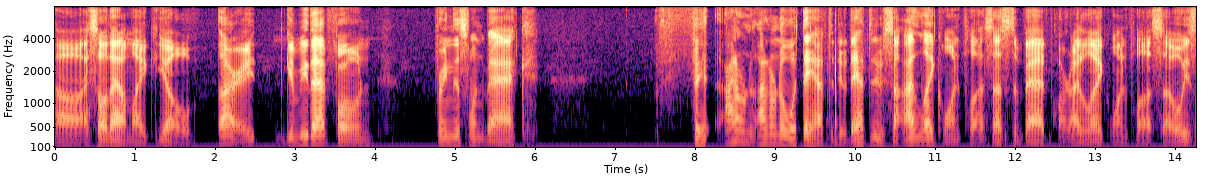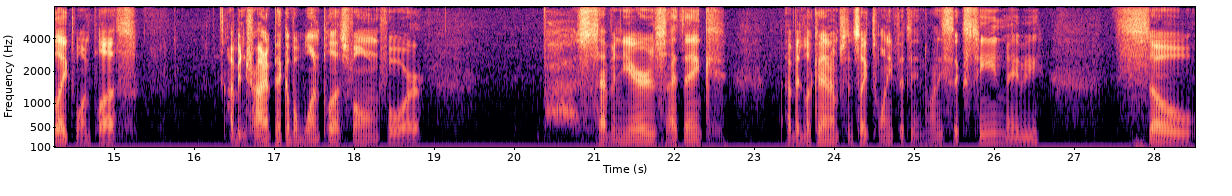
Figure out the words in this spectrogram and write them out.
Uh, I saw that, I'm like, yo, all right, give me that phone, bring this one back I don't I don't know what they have to do. They have to do something. I like OnePlus. That's the bad part. I like OnePlus. I always liked OnePlus. I've been trying to pick up a OnePlus phone for seven years, I think. I've been looking at them since like 2015, 2016, maybe. So,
